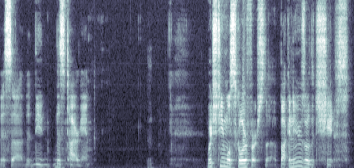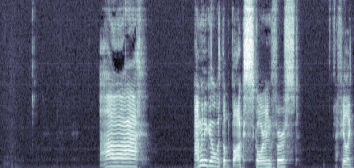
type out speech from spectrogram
this uh, the, the, this entire game. Which team will score first, the Buccaneers or the Chiefs? Uh, I'm gonna go with the Bucks scoring first. I feel like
